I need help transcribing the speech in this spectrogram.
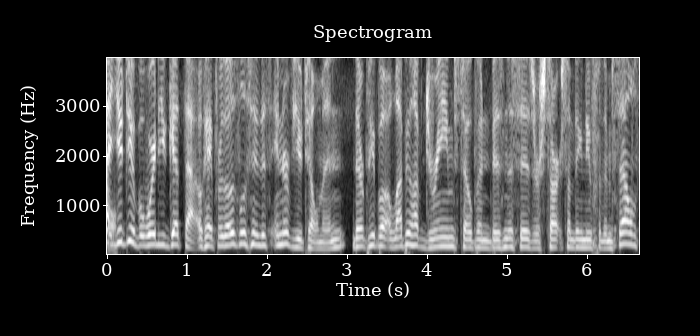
Yeah, you do. But where do you get that? Okay, for those listening to this interview, Tillman, there are people. A lot of people have dreams to open businesses or start something new for themselves.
